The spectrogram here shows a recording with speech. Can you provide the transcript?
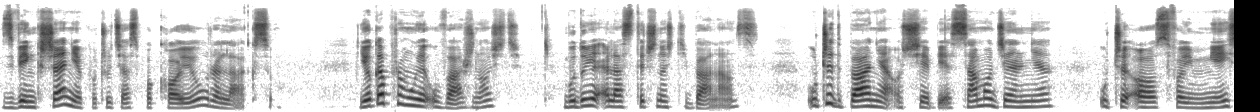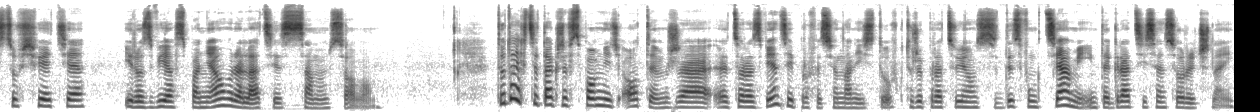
zwiększenie poczucia spokoju, relaksu. Yoga promuje uważność, buduje elastyczność i balans, uczy dbania o siebie samodzielnie, uczy o swoim miejscu w świecie i rozwija wspaniałą relację z samym sobą. Tutaj chcę także wspomnieć o tym, że e, coraz więcej profesjonalistów, którzy pracują z dysfunkcjami integracji sensorycznej,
